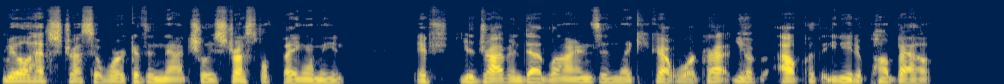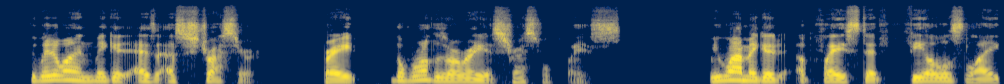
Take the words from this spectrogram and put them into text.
We all have stress at work. It's a naturally stressful thing. I mean, if you're driving deadlines and like you got work out, you have output that you need to pump out. We don't want to make it as a stressor, right? The world is already a stressful place. We want to make it a place that feels like,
